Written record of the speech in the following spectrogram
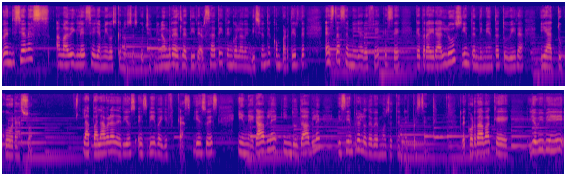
Bendiciones, amada iglesia y amigos que nos escuchan. Mi nombre es Leti de Arzate y tengo la bendición de compartirte esta semilla de fe que sé que traerá luz y entendimiento a tu vida y a tu corazón. La palabra de Dios es viva y eficaz y eso es innegable, indudable y siempre lo debemos de tener presente. Recordaba que yo viví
